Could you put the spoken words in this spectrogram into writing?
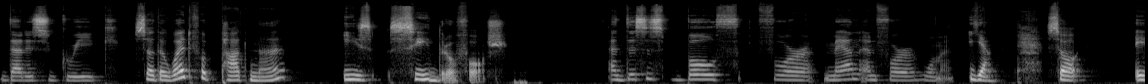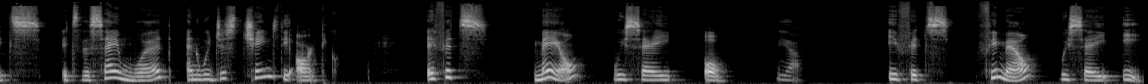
that is Greek? So, the word for partner is sidrophos. And this is both for man and for woman. Yeah. So it's it's the same word and we just change the article. If it's male, we say o. Yeah. If it's female, we say η.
